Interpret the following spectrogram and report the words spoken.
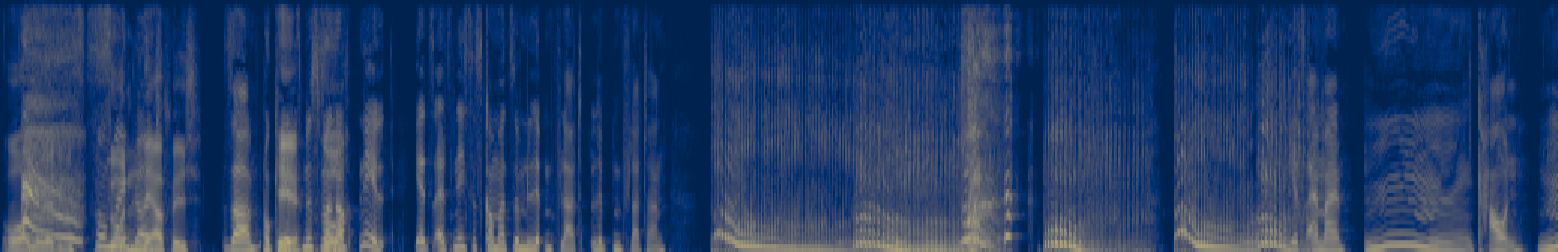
oh, Julia, du bist Oh so nervig. So, Okay, jetzt müssen wir so. noch. Nee, jetzt als nächstes kommen wir zum Lippenflat Lippenflattern. Jetzt einmal mm, kauen. Mm.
